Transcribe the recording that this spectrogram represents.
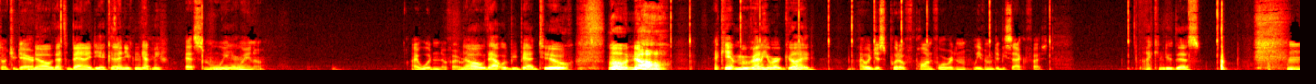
Don't you dare. No, that's a bad idea because then eh. you can get me. Es muy There. bueno. I wouldn't if I were No, that would be bad too. Oh no! I can't move anywhere good. I would just put a pawn forward and leave him to be sacrificed. I can do this. Hmm.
